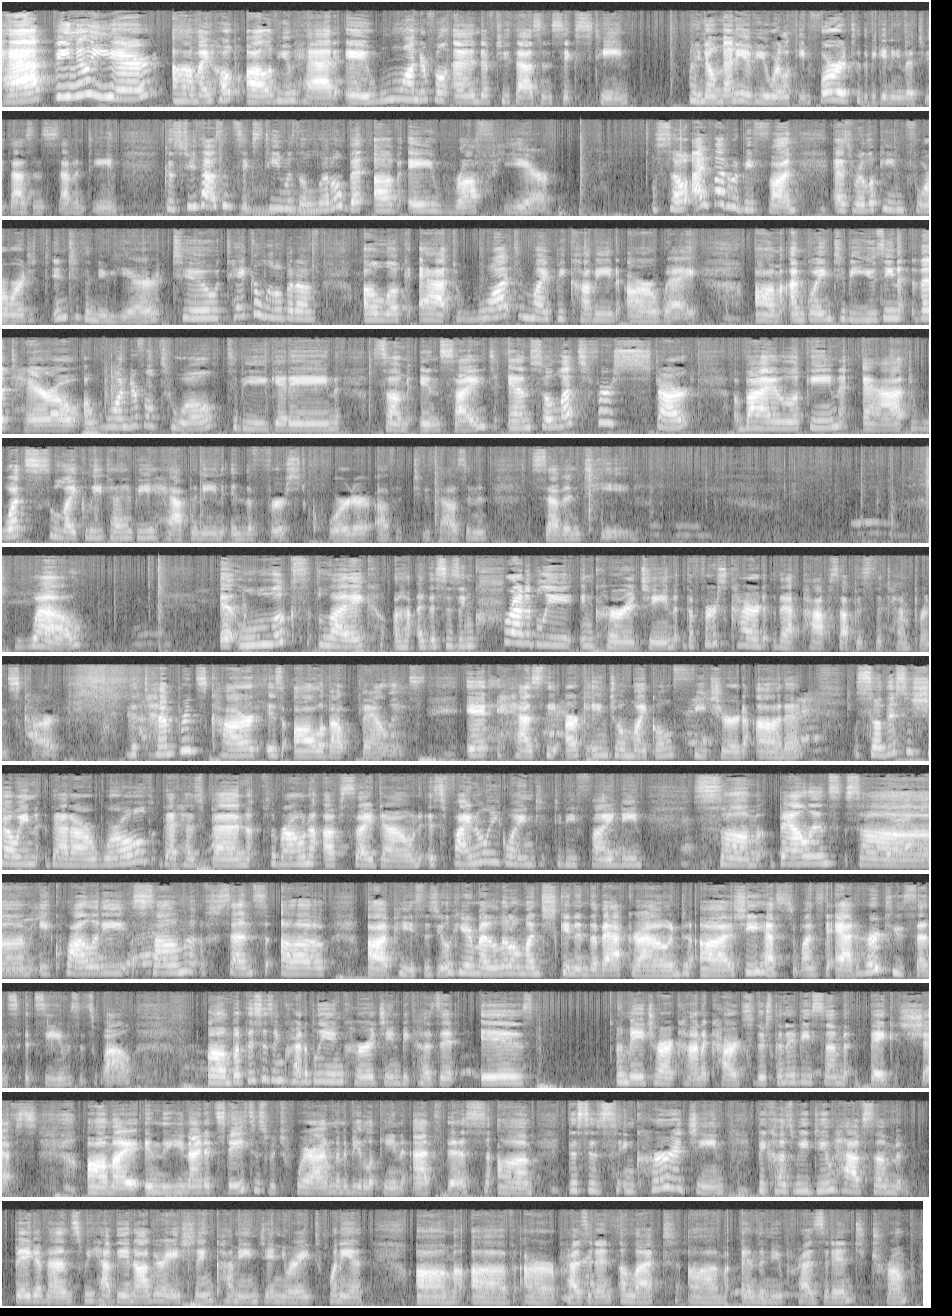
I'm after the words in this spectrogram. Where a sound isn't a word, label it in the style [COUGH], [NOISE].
Happy New Year! Um, I hope all of you had a wonderful end of 2016. I know many of you were looking forward to the beginning of 2017 because 2016 was a little bit of a rough year. So I thought it would be fun as we're looking forward into the new year to take a little bit of a look at what might be coming our way. Um, I'm going to be using the tarot, a wonderful tool to be getting some insight. And so let's first start by looking at what's likely to be happening in the first quarter of 2017. Well, it looks like uh, this is incredibly encouraging. The first card that pops up is the Temperance card. The Temperance card is all about balance. It has the Archangel Michael featured on it. So this is showing that our world that has been thrown upside down is finally going to be finding some balance, some equality, some sense of uh, pieces. You'll hear my little munchkin in the background. Uh, she has wants to add her two cents, it seems, as well. Um, but this is incredibly encouraging because it is a major arcana card, so there's going to be some big shifts. Um, I in the United States is which where I'm going to be looking at this. Um, this is encouraging because we do have some big events. We have the inauguration coming January 20th um, of our president elect um, and the new president, Trump,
